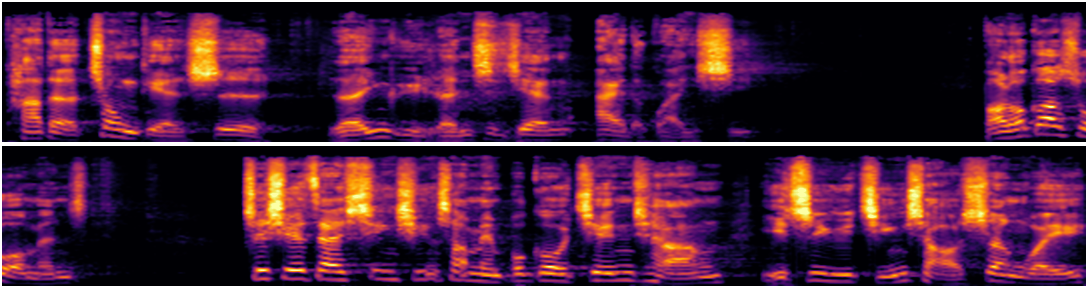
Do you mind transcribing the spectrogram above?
它的重点是人与人之间爱的关系。保罗告诉我们，这些在信心上面不够坚强，以至于谨小慎微、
